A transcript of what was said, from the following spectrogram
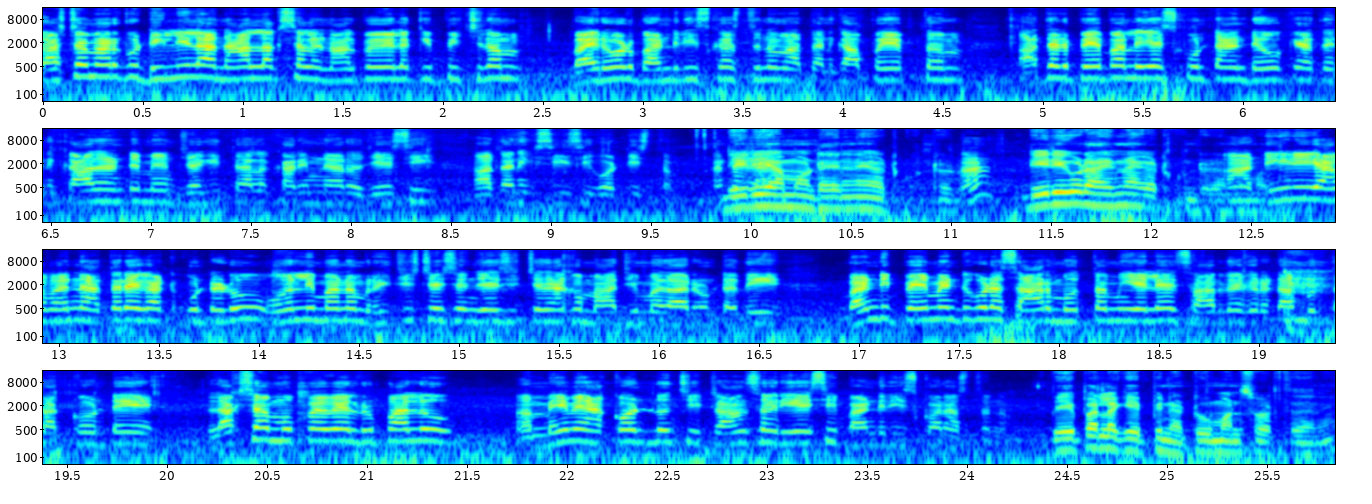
కస్టమర్కు ఢిల్లీలో నాలుగు లక్షల నలభై వేలకు ఇప్పించినాం. బై రోడ్ బండి తీసుకొస్తున్నాం అతనికి అప్పచెప్తాం. అతడి పేపర్లు చేసుకుంటా అంటే ఓకే అతనికి కాదంటే మేము జగిత్యాల కరీంనగర్ చేసి అతనికి సీసీ కొట్టిస్తాం. డీడీ అమౌంట్ అయినా కట్టుకుంటాడు. ఆ? డీడీ కూడా అయినా కట్టుకుంటాడు ఆ డీడీ అవన్నీ అతనే కట్టుకుంటాడు. ఓన్లీ మనం రిజిస్ట్రేషన్ చేసి ఇచ్చేదాకా మా జిమ్మదారి ఉంటుంది. బండి పేమెంట్ కూడా సార్ మొత్తం ఇయ్యలే. సార్ దగ్గర డబ్బులు తక్కువ ఉంటే లక్ష ముప్పై వేల రూపాయలు మేమే అకౌంట్ నుంచి ట్రాన్స్ఫర్ చేసి బండి తీసుకొని వస్తున్నాం. పేపర్లకు చెప్పిన టూ మంత్స్ పడుతుందని.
